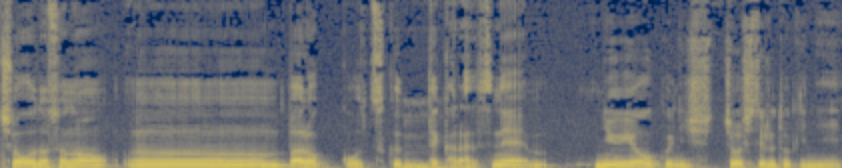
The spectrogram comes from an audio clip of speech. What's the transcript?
ちょうどそのうんバロックを作ってからですね、ニューヨークに出張してる時に、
